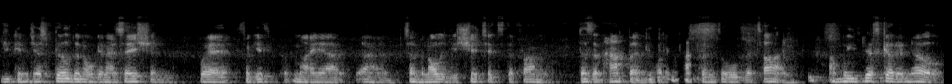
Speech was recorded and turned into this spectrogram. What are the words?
you can just build an organization where forgive my uh, uh, terminology shit hits the fan doesn't happen well it happens all the time. And we've just got to know.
